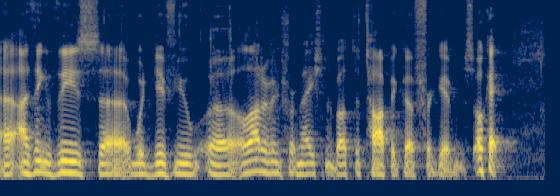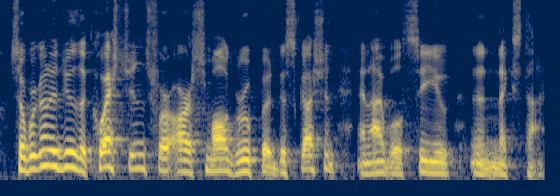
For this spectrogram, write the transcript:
Uh, I think these uh, would give you uh, a lot of information about the topic of forgiveness. Okay, so we're going to do the questions for our small group uh, discussion and I will see you uh, next time.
